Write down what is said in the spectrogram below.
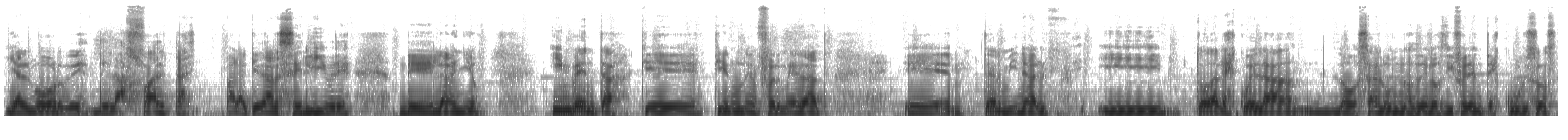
y al borde de las faltas para quedarse libre del año, inventa que tiene una enfermedad eh, terminal y toda la escuela, los alumnos de los diferentes cursos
